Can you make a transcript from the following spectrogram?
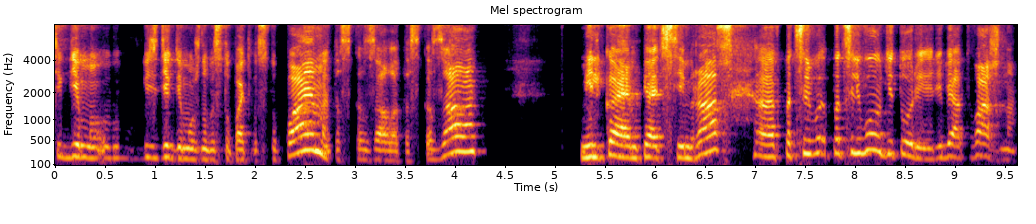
Везде, везде, где можно выступать, выступаем. Это сказала, это сказала мелькаем 5-7 раз. Э, по целевой, по целевой аудитории, ребят, важно.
